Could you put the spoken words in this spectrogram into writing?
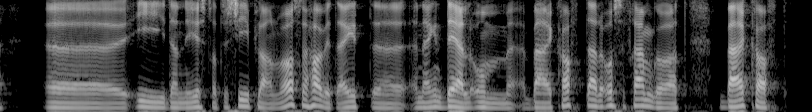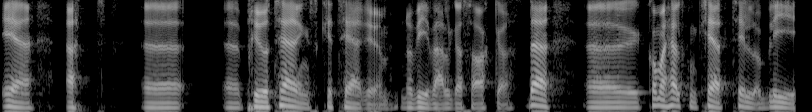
uh, i den nye strategiplanen vår så har vi eget, uh, en egen del om bærekraft, der det også fremgår at bærekraft er et prioriteringskriterium når vi velger saker. Det kommer helt konkret til å bli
